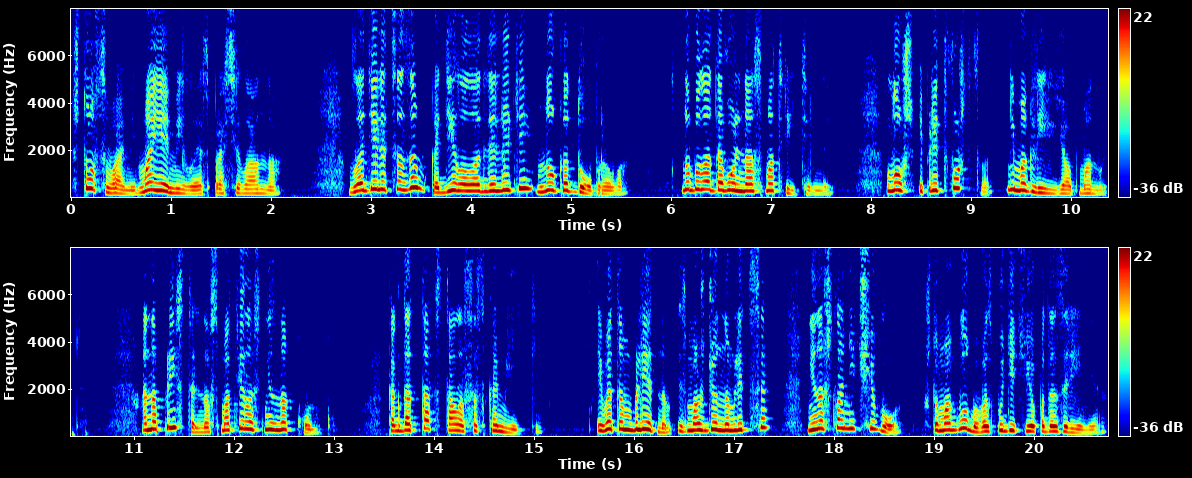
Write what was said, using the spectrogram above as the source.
«Что с вами, моя милая?» – спросила она. Владелица замка делала для людей много доброго, но была довольно осмотрительной. Ложь и притворство не могли ее обмануть. Она пристально всмотрелась незнакомку, когда та встала со скамейки, и в этом бледном, изможденном лице не нашла ничего, что могло бы возбудить ее подозрения.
